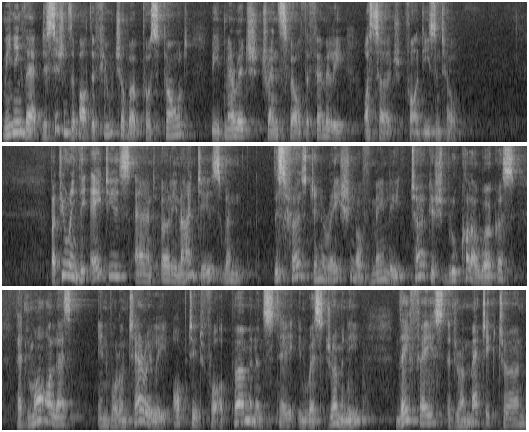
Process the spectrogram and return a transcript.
meaning that decisions about the future were postponed, be it marriage, transfer of the family, or search for a decent home. But during the 80s and early 90s, when this first generation of mainly Turkish blue collar workers had more or less involuntarily opted for a permanent stay in West Germany, they faced a dramatic turn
